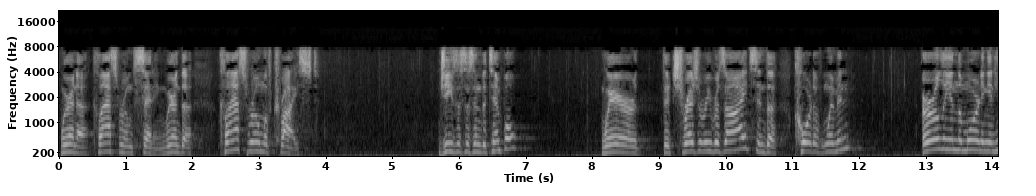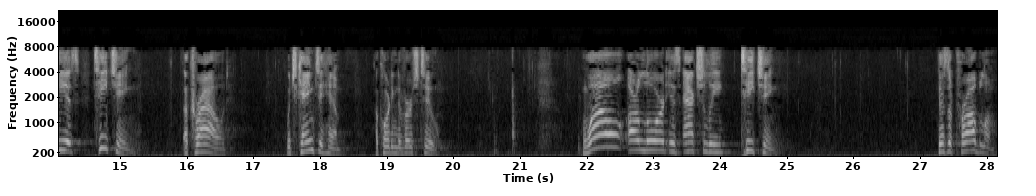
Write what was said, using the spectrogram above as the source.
We're in a classroom setting. We're in the classroom of Christ. Jesus is in the temple where the treasury resides, in the court of women, early in the morning, and he is teaching a crowd which came to him, according to verse 2. While our Lord is actually teaching, there's a problem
